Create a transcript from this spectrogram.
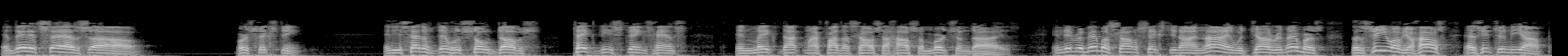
And then it says, uh, verse 16, and he said of them who sowed doves, Take these things hence, and make not my father's house a house of merchandise. And they remember Psalm 69 9, which John remembers, the zeal of your house has eaten me up.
